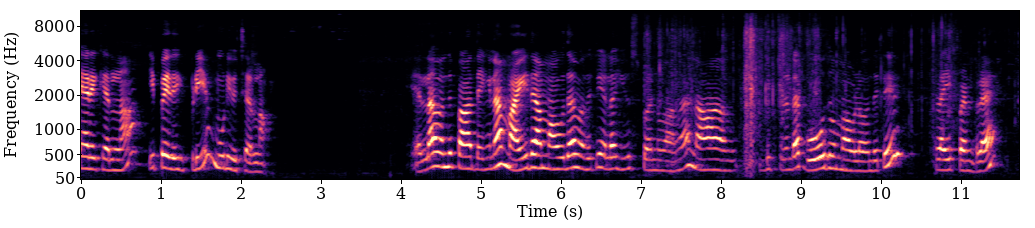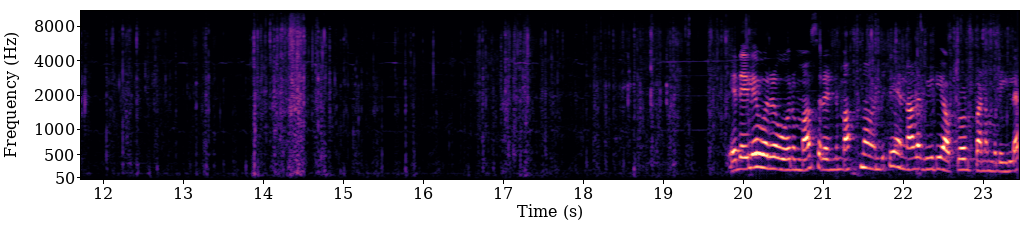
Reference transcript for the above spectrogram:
இறக்கிடலாம். இப்போ இதை இப்படியே மூடி வச்சிடலாம். எல்லாம் வந்து பார்த்தீங்கன்னா மைதா மாவு தான் வந்துட்டு எல்லாம் யூஸ் பண்ணுவாங்க. நான் டிஃப்ரெண்ட்டாக கோதுமை மாவில் வந்துட்டு ட்ரை பண்ணுறேன் இடையிலே ஒரு ஒரு மாதம் ரெண்டு மாதமாக வந்துட்டு என்னால் வீடியோ அப்லோட் பண்ண முடியல.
